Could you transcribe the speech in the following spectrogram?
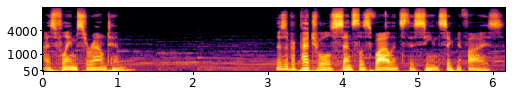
as flames surround him. There's a perpetual senseless violence this scene signifies.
